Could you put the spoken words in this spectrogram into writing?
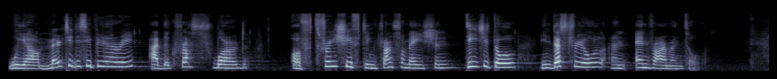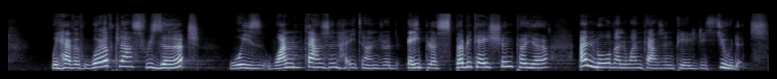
We are multidisciplinary at the crossroad of three shifting transformation, digital, industrial, and environmental. We have a world-class research with 1,800 A-plus publication per year and more than 1,000 PhD students.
